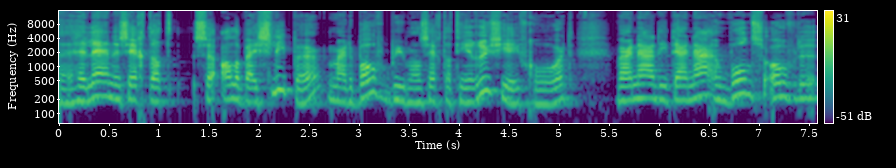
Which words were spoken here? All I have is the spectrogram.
Helene zegt dat ze allebei sliepen, maar de bovenbuurman zegt dat hij een ruzie heeft gehoord. Waarna hij daarna een bons over de,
